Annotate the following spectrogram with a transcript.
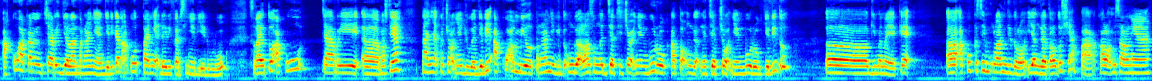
aku akan cari jalan tengahnya jadi kan aku tanya dari versinya dia dulu setelah itu aku cari eh, maksudnya tanya ke cowoknya juga. Jadi aku ambil tengahnya gitu. Enggak langsung ngejat si cowoknya yang buruk atau enggak ngejat cowoknya yang buruk. Jadi tuh eh gimana ya? Kayak eh, aku kesimpulan gitu loh. Yang nggak tahu tuh siapa. Kalau misalnya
